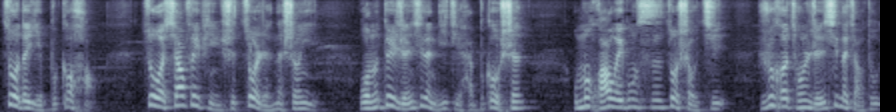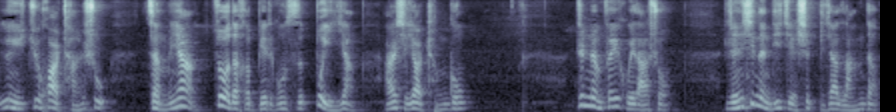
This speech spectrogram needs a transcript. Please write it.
做的也不够好。做消费品是做人的生意，我们对人性的理解还不够深。我们华为公司做手机。如何从人性的角度用一句话阐述怎么样做的和别的公司不一样，而且要成功？任正非回答说：“人性的理解是比较难的，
